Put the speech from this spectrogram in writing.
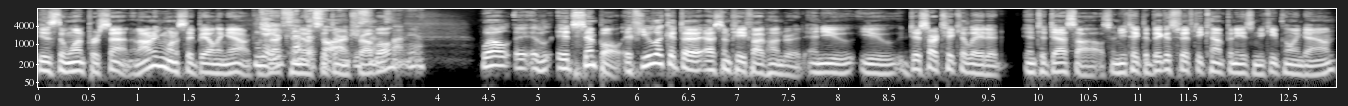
is the one percent, and I don't even want to say bailing out because Yeah, that connotes that they're in. You trouble. yeah. Well, it, it's simple. If you look at the S and P 500 and you you disarticulate it into deciles, and you take the biggest 50 companies and you keep going down,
